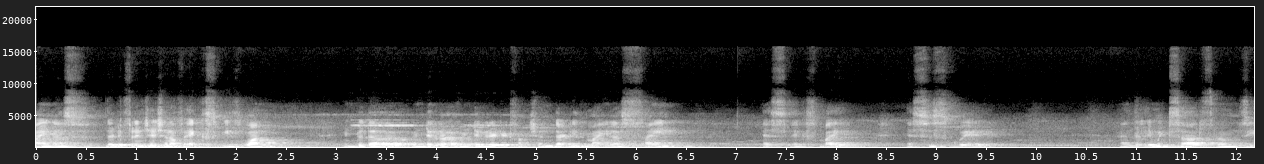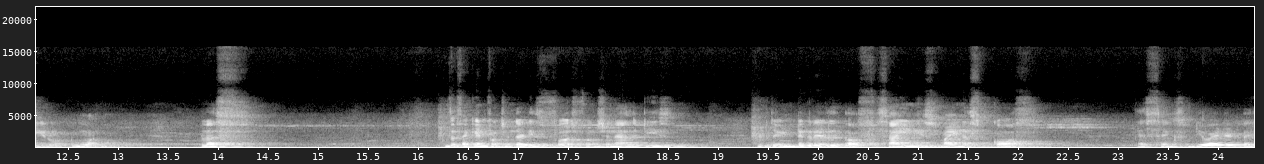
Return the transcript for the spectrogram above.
minus the differentiation of x is 1 into the integral of integrated function that is minus sine sx by s square and the limits are from 0 to 1 plus the second function that is first function as it is into the integral of sine is minus cos sx divided by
